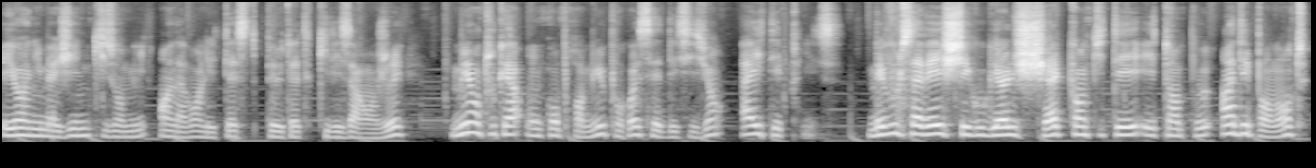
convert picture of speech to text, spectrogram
et on imagine qu'ils ont mis en avant les tests peut-être qui les arrangeaient, mais en tout cas, on comprend mieux pourquoi cette décision a été prise. Mais vous le savez, chez Google, chaque quantité est un peu indépendante,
